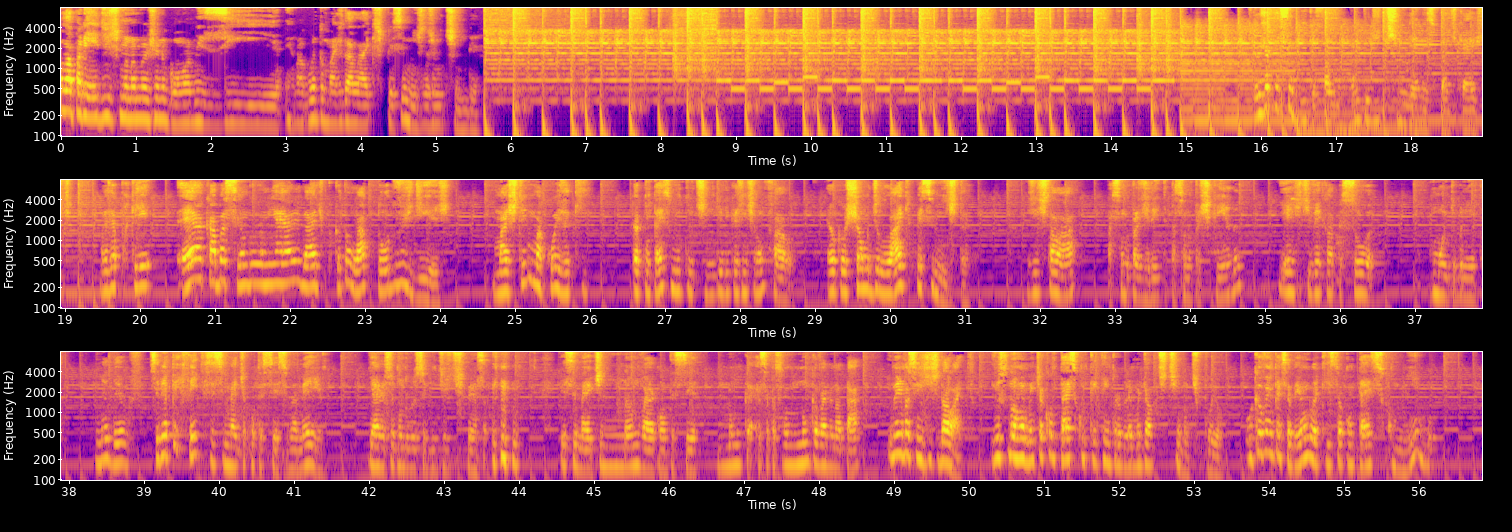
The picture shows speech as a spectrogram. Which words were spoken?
Olá, paredes. Meu nome é Eugênio Gomes e eu não aguento mais dar likes pessimistas no Tinder. Eu já percebi que eu falo muito de Tinder nesse podcast, mas é porque é acaba sendo a minha realidade, porque eu tô lá todos os dias. Mas tem uma coisa que acontece muito no Tinder e que a gente não fala é o que eu chamo de like pessimista. A gente está lá, passando para a direita passando para a esquerda, e a gente vê aquela pessoa muito bonita. Meu Deus, seria perfeito se esse match acontecesse, não é mesmo? E aí no segundo vídeo seguinte a gente pensa, esse match não vai acontecer nunca, essa pessoa nunca vai me notar, e mesmo assim a gente dá like. Isso normalmente acontece com quem tem problema de autoestima, tipo eu. O que eu venho percebendo é que isso acontece comigo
